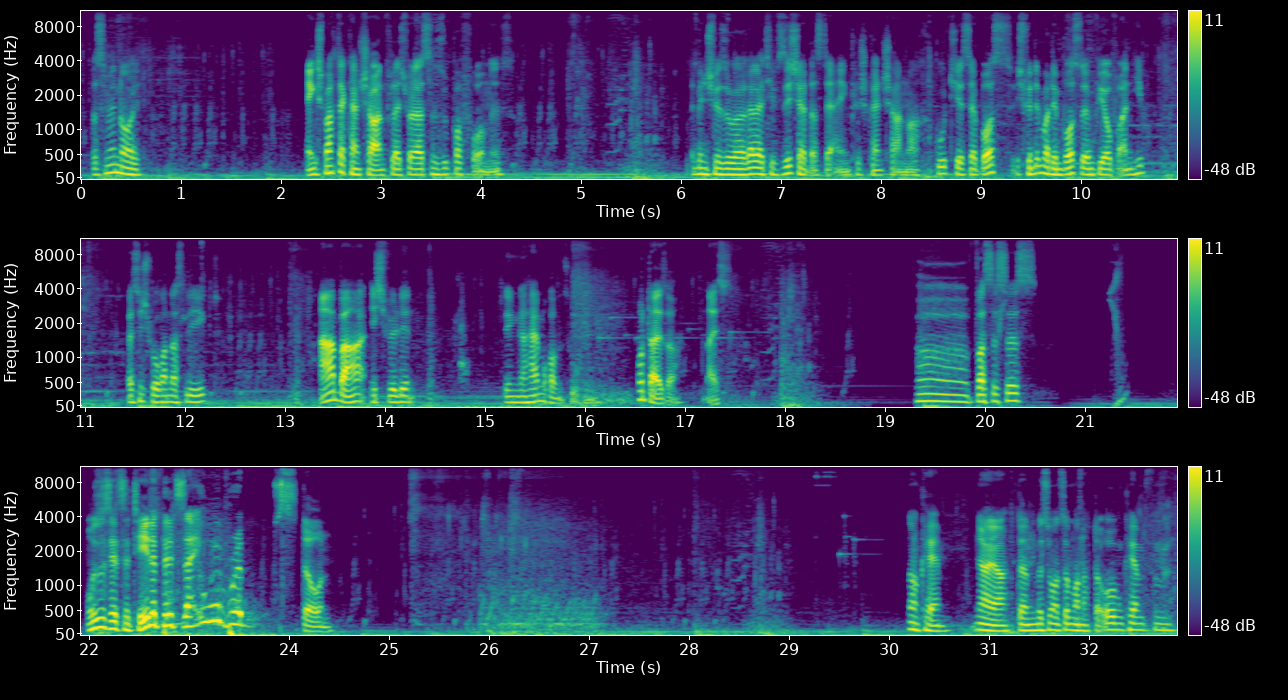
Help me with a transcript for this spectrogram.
Das ist mir neu. Eigentlich macht er keinen Schaden, vielleicht weil das eine Superform ist. Da bin ich mir sogar relativ sicher, dass der eigentlich keinen Schaden macht. Gut, hier ist der Boss. Ich finde immer den Boss irgendwie auf Anhieb. Weiß nicht, woran das liegt. Aber ich will den, den Geheimraum suchen. Und da ist er. Nice. Oh, was ist es? Muss es jetzt eine Telepilz sein? Uh, Brimstone. Okay. Naja, dann müssen wir uns immer nach da oben kämpfen.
